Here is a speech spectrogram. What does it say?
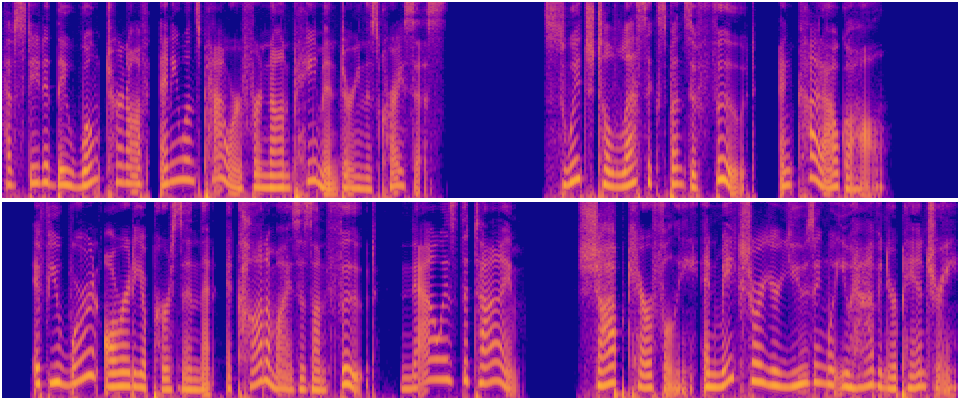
have stated they won't turn off anyone's power for non payment during this crisis. Switch to less expensive food and cut alcohol. If you weren't already a person that economizes on food, now is the time. Shop carefully and make sure you're using what you have in your pantry.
